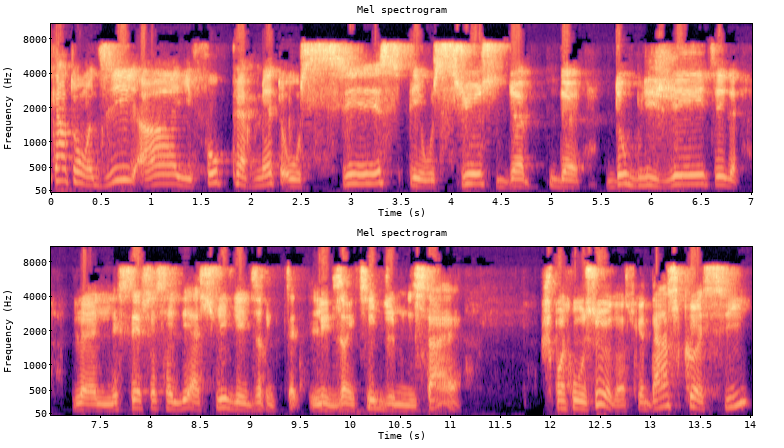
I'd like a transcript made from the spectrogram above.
quand on dit, ah, il faut permettre aux CIS et aux CIUS de, d'obliger, de- le- les CHSLD à suivre les directives, les directives du ministère, je suis pas trop sûr, parce que dans ce cas-ci,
